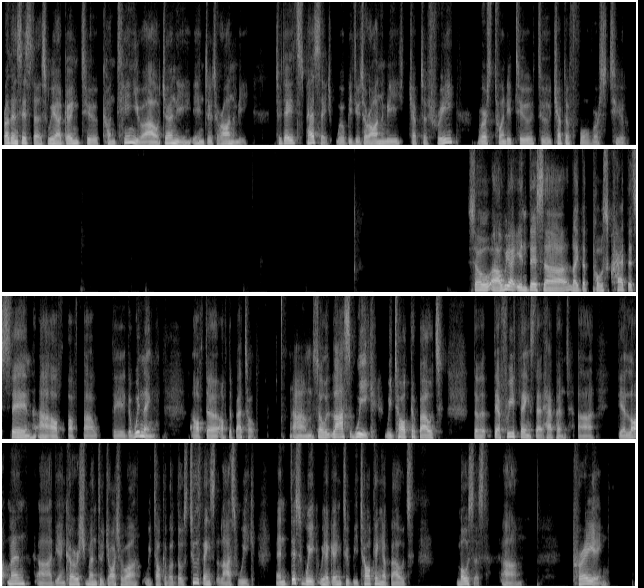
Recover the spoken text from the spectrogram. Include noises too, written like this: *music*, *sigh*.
Brothers and sisters, we are going to continue our journey in Deuteronomy. Today's passage will be Deuteronomy chapter 3, verse 22 to chapter 4, verse 2. So uh, we are in this uh, like the post-credit scene uh, of, of uh, the, the winning of the, of the battle. Um, so last week we talked about the, there are three things that happened. Uh, the allotment, uh, the encouragement to Joshua. We talked about those two things last week. And this week we are going to be talking about Moses um, praying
